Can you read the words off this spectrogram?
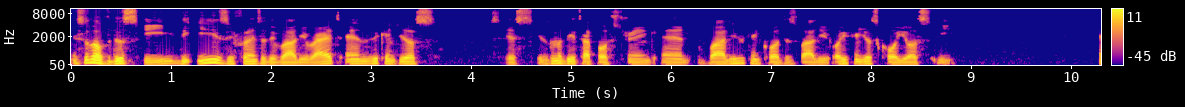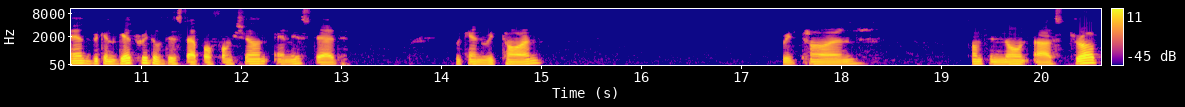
instead of this e the e is referring to the value right? And we can just it's, it's going to be a type of string and value we can call this value or you can just call yours e. And we can get rid of this type of function and instead we can return return something known as drop.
